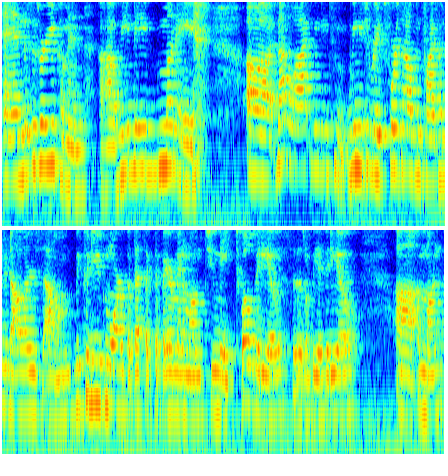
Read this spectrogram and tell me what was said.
And this is where you come in. Uh, we need money. Uh, not a lot. We need to we need to raise four thousand five hundred dollars. Um, we could use more, but that's like the bare minimum to make twelve videos. So that'll be a video uh, a month.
